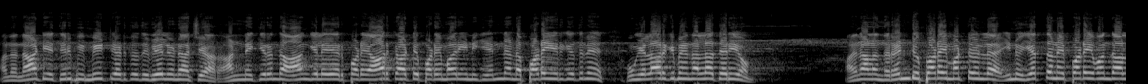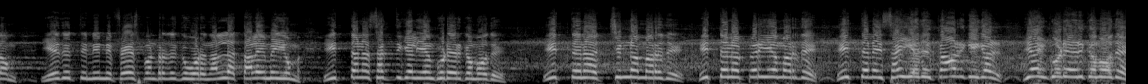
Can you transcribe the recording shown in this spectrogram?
அந்த நாட்டையை திருப்பி மீட்டு எடுத்தது வேலு நாச்சியார். அன்னைக்கு இருந்த ஆங்கிலேயர் படை ஆற்காட்டு படை மாதிரி இன்னைக்கு என்னென்ன படை இருக்குதுன்னு உங்க எல்லாருக்குமே நல்லா தெரியும். அதனால அந்த ரெண்டு படை மட்டும் இல்லை இன்னும் எத்தனை படை வந்தாலும் எதிர்த்து நின்று ஃபேஸ் பண்றதுக்கு ஒரு நல்ல தலைமையும் இத்தனை சக்திகள் என் கூட இருக்கும் போது இத்தனை சின்ன மருது இத்தனை பெரிய மருது இத்தனை சையது கார்கிகள் என் கூட இருக்கும் போது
